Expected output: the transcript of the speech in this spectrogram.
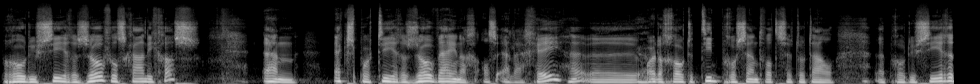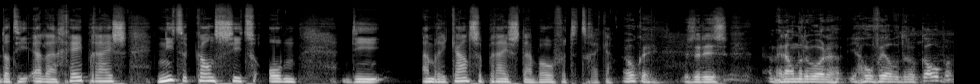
produceren zoveel schaliegas en exporteren zo weinig als LNG, hè, uh, ja. orde grote 10% wat ze totaal uh, produceren, dat die LNG-prijs niet de kans ziet om die Amerikaanse prijs naar boven te trekken. Oké, okay. dus er is, met andere woorden, ja, hoeveel we er ook kopen,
